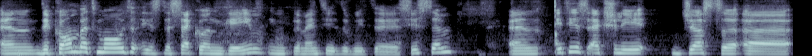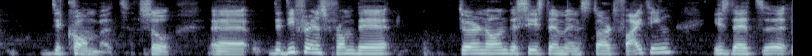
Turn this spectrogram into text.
And the combat mode is the second game implemented with the system, and it is actually just uh, uh, the combat. So uh, the difference from the turn on the system and start fighting is that uh,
